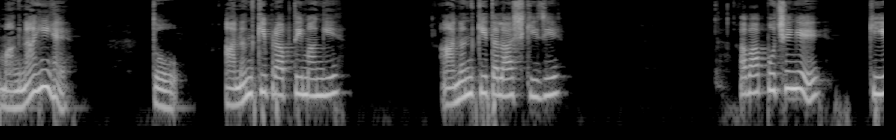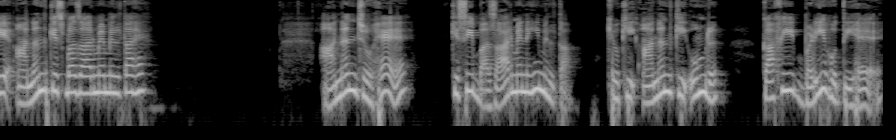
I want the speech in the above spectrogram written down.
मांगना ही है तो आनंद की प्राप्ति मांगिए, आनंद की तलाश कीजिए। अब आप पूछेंगे कि ये आनंद किस बाज़ार में मिलता है? आनंद जो है, किसी बाज़ार में नहीं मिलता, क्योंकि आनंद की उम्र काफ़ी बड़ी होती है।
